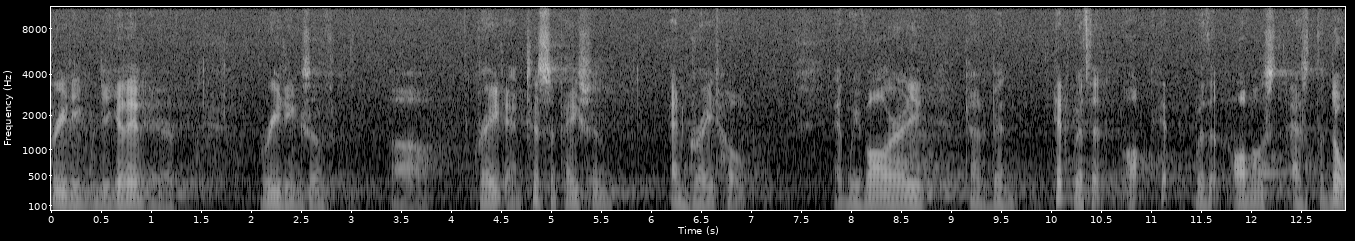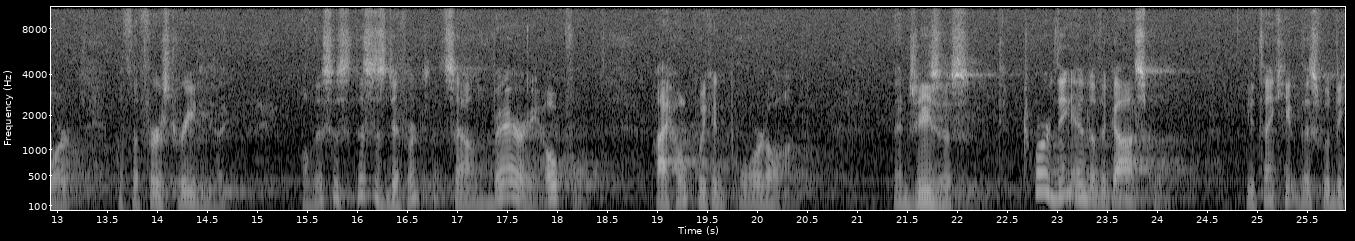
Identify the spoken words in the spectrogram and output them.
reading, when you get in here, readings of uh, great anticipation and great hope. And we've already kind of been hit with it, hit with it almost as the door with the first reading. Well, this is, this is different. It sounds very hopeful. I hope we can pour it on. Then Jesus, toward the end of the gospel, You'd think he, this would be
